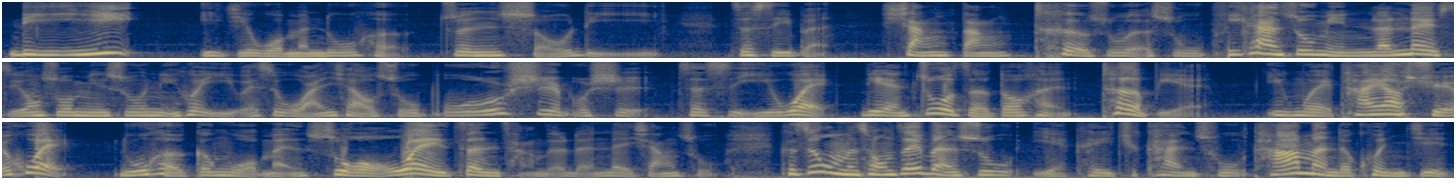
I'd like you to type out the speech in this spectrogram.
礼仪以及我们如何遵守礼仪。这是一本。相当特殊的书，一看书名《人类使用说明书》，你会以为是玩笑书，不是，不是，这是一位连作者都很特别，因为他要学会如何跟我们所谓正常的人类相处。可是我们从这本书也可以去看出他们的困境，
